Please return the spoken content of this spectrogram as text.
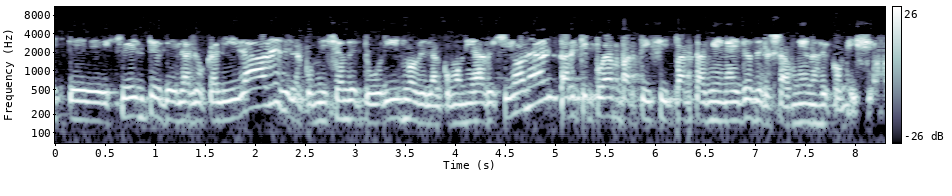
este, gente de las localidades, de la Comisión de Turismo de la comunidad regional, para que puedan participar también ellos de las reuniones de comisión.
